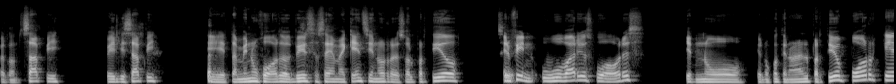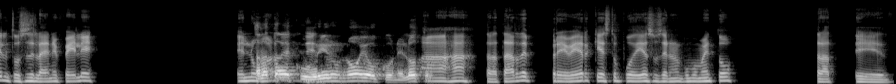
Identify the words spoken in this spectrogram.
perdón, Zappi, Bailey Zappi. Eh, también un jugador de los Bills, Isaiah McKenzie, no regresó al partido. En fin, hubo varios jugadores que no, que no continuaron en el partido porque entonces la NFL en Trata de cubrir un hoyo con el otro. Ajá, tratar de prever que esto podía suceder en algún momento. Eh,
